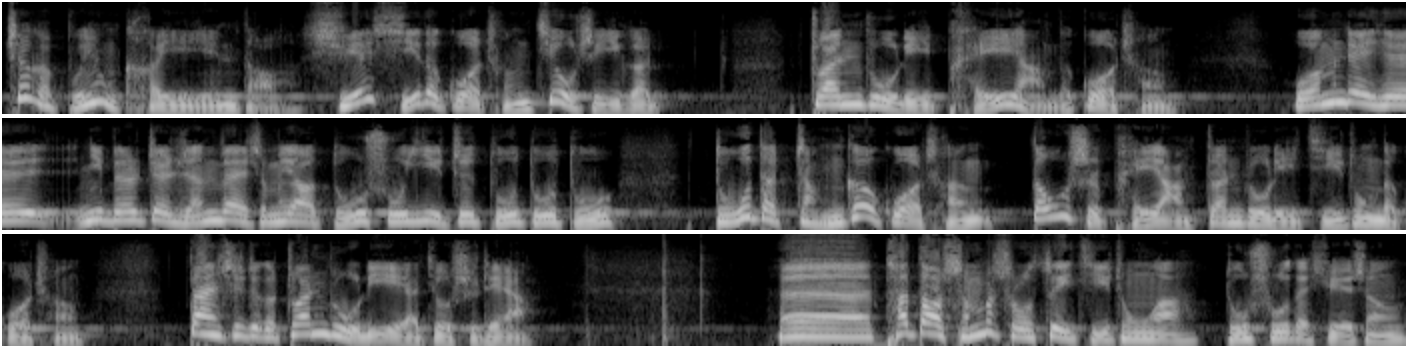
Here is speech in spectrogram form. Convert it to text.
这个不用刻意引导，学习的过程就是一个专注力培养的过程。我们这些，你比如这人为什么要读书，一直读读读？读的整个过程都是培养专注力集中的过程，但是这个专注力啊就是这样。呃，他到什么时候最集中啊？读书的学生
